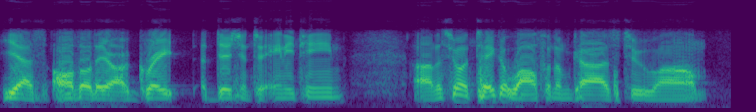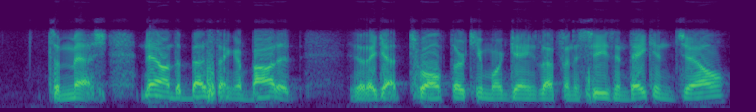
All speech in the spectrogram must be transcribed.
yes, although they are a great addition to any team, Um, it's going to take a while for them guys to um, to mesh. Now, the best thing about it, you know, they got 12, 13 more games left in the season. They can gel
